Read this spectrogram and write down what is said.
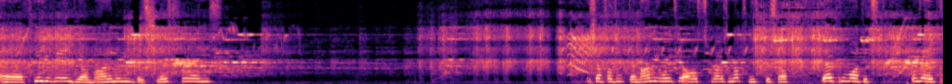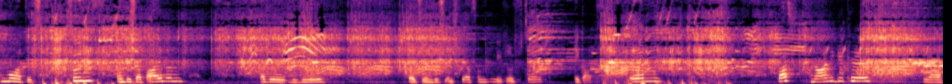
äh, vier Juwelen, wir haben einen, das ist schlecht für uns. Ich habe versucht, der Nani-Ulti auszuweichen, hab's nicht geschafft. Der El Primo hat jetzt, unser El Primo hat jetzt fünf und ich habe einen. Also, Juwel. Weil ihr ein bisschen schwer von Begriff seid. Egal. Ähm, fast Nani gekillt. Ja.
